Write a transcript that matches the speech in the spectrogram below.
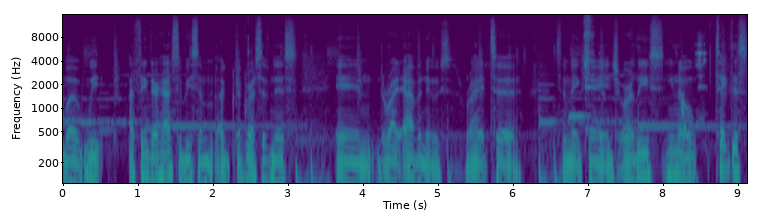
but we I think there has to be some ag- aggressiveness in the right avenues, right, to to make change or at least, you know, take this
